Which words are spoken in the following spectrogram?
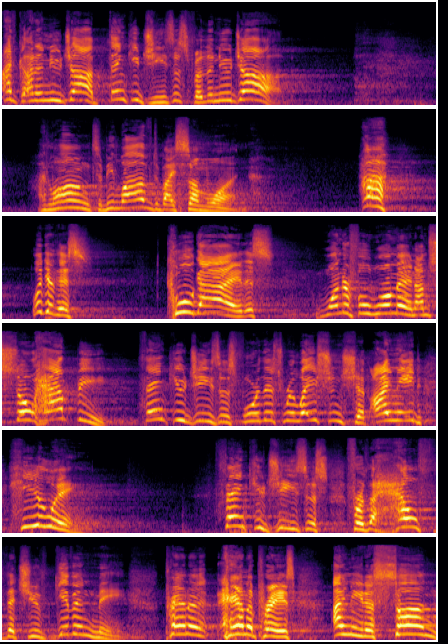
I've got a new job. Thank you, Jesus, for the new job. I long to be loved by someone. Ha! Look at this cool guy, this wonderful woman. I'm so happy. Thank you, Jesus, for this relationship. I need healing. Thank you, Jesus, for the health that you've given me. Hannah prays, I need a son.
